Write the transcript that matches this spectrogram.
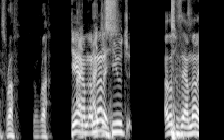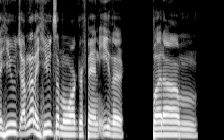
It's rough. It's real rough. Yeah, I- I, am I'm I not just- a huge. I was gonna say I'm not a huge. I'm not a huge Summer Walker fan either, but um,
